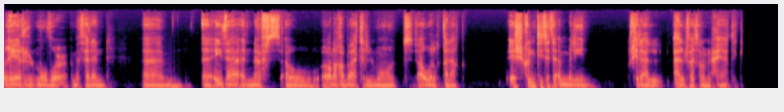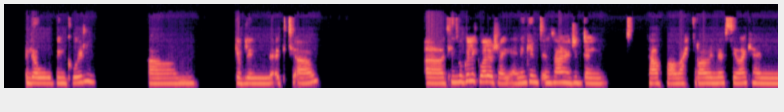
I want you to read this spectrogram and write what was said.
غير موضوع مثلا إيذاء النفس أو رغبات الموت أو القلق إيش كنت تتأملين خلال هالفترة من حياتك؟ لو بنقول قبل الاكتئاب آه كنت بقول لك ولا شيء. يعني كنت إنسانة جدا تافهة مع احترامي لنفسي ما كان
